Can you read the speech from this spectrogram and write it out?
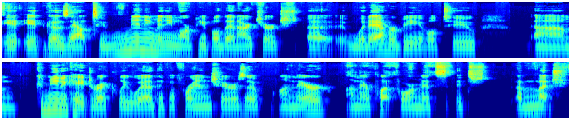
it, it, goes out to many many more people than our church uh, would ever be able to um, communicate directly with. If a friend shares it on their on their platform it's it's a much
